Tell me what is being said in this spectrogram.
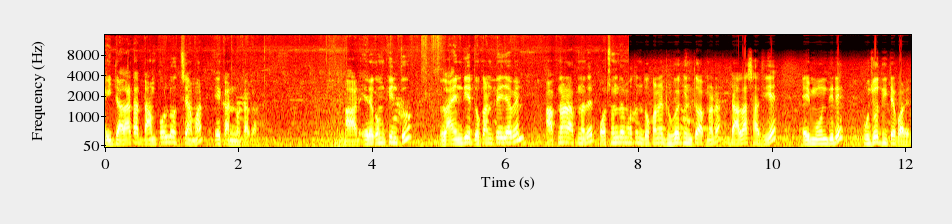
এই ডালাটার দাম পড়ল হচ্ছে আমার একান্ন টাকা। আর এরকম কিন্তু লাইন দিয়ে দোকান পেয়ে যাবেন। আপনার আপনাদের পছন্দের মতন দোকানে ঢুকে কিন্তু আপনারা ডালা সাজিয়ে এই মন্দিরে পুজো দিতে পারেন।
